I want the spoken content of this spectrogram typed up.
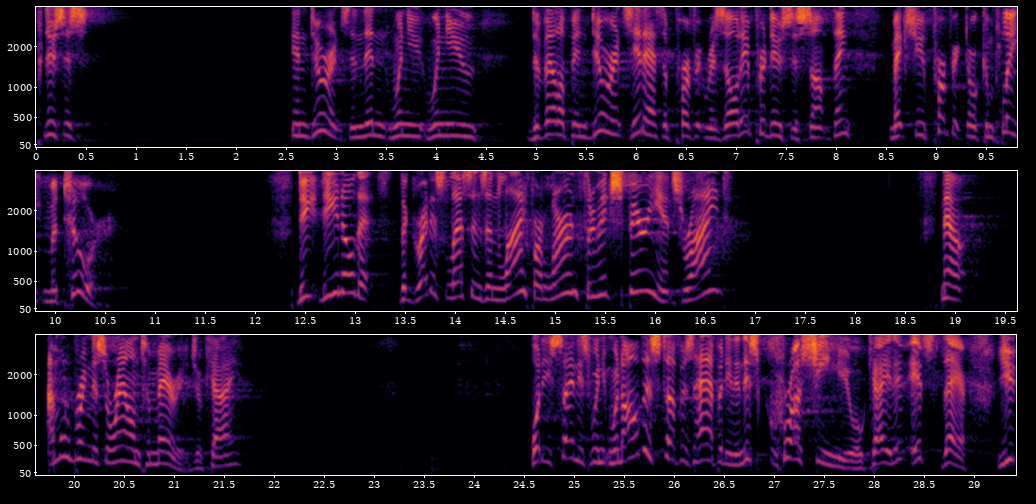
Produces endurance. And then when you, when you develop endurance, it has a perfect result. It produces something, makes you perfect or complete, mature. Do, do you know that the greatest lessons in life are learned through experience, right? Now, I'm going to bring this around to marriage, okay? What he's saying is when, when all this stuff is happening and it's crushing you, okay, it, it's there. You,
